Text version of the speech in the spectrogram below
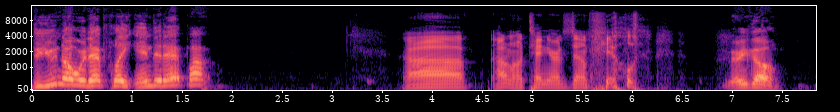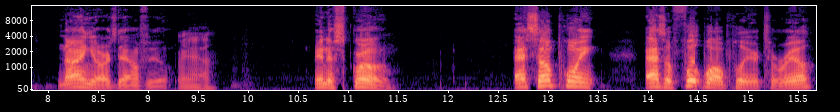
Do you know where that play ended at, Pop? Uh, I don't know, ten yards downfield. there you go, nine yards downfield. Yeah, in a scrum. At some point, as a football player, Terrell,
